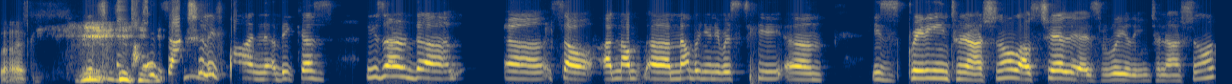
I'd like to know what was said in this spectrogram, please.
But it's, it's actually fun because these are the uh, so at uh, Melbourne University um, is pretty international. Australia is really international.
